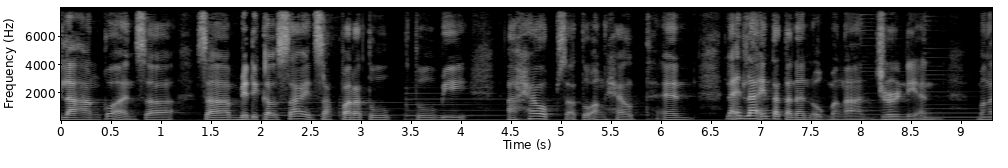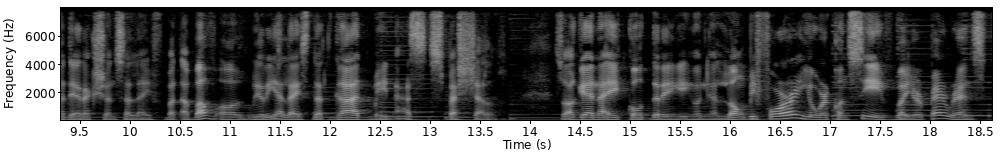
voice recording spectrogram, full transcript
ilahang kuan sa sa medical side sa para to to be a help sa ato ang health and lain-lain tatanan og mga journey and mga direction sa life but above all we realize that God made us special So again, I quote the rin ingon nga, long before you were conceived by your parents,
